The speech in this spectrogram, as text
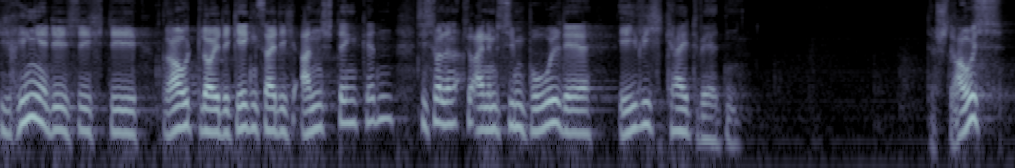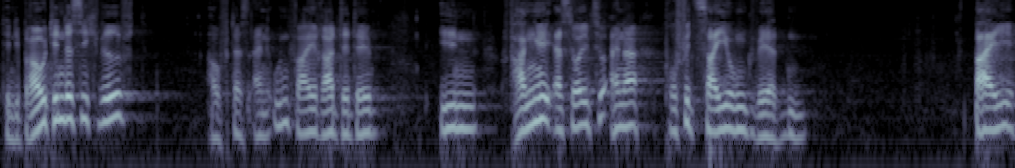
Die Ringe, die sich die Brautleute gegenseitig anstecken, sie sollen zu einem Symbol der Ewigkeit werden. Der Strauß, den die Braut hinter sich wirft, auf dass eine Unverheiratete ihn fange, er soll zu einer Prophezeiung werden. Bei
